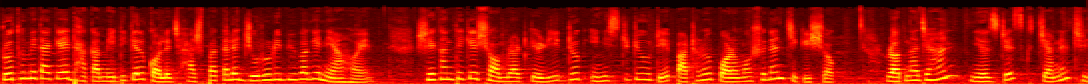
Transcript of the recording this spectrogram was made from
প্রথমে তাকে ঢাকা মেডিকেল কলেজ হাসপাতালে জরুরি বিভাগে নেওয়া হয়। সেখান থেকে সম্রাটকে হৃদরোগ ইনস্টিটিউটে পাঠানোর পরামর্শ দেন চিকিৎসক। Ratna Jahan news desk, channel three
